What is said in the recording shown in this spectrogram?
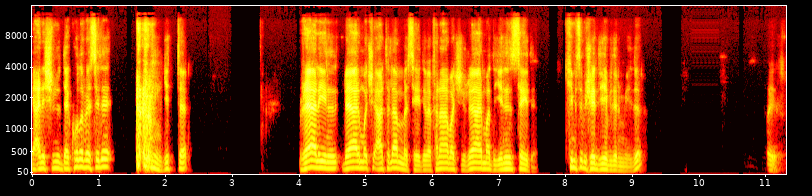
Yani şimdi Dekola Veseli gitti. Real, Real maçı ertelenmeseydi ve Fenerbahçe Real Madrid yenilseydi kimse bir şey diyebilir miydi? Hayır.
